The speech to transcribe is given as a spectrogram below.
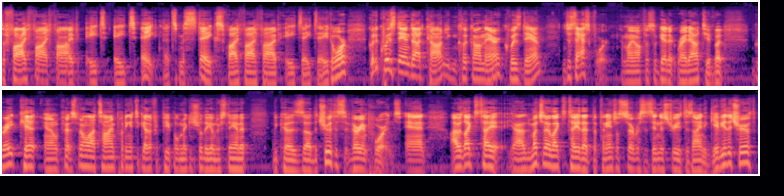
to 555-888. That's mistakes, 555-888. Or go to quizdan.com. You can click on there, quizdan, and just ask for it. And my office will get it right out to you. But great kit. and we spent a lot of time putting it together for people, making sure they understand it, because uh, the truth is very important. And I would like to tell you, know, as much as I'd like to tell you that the financial services industry is designed to give you the truth,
